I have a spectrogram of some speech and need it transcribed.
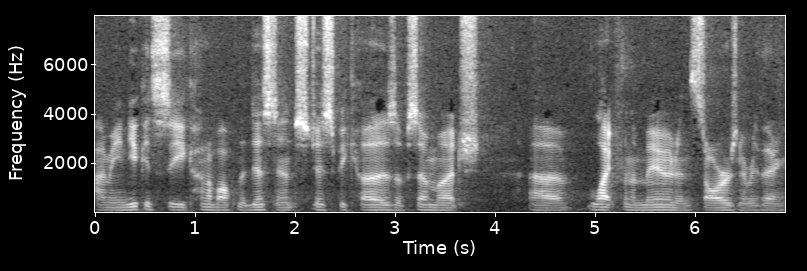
I mean, you could see kind of off in the distance just because of so much uh, light from the moon and stars and everything.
